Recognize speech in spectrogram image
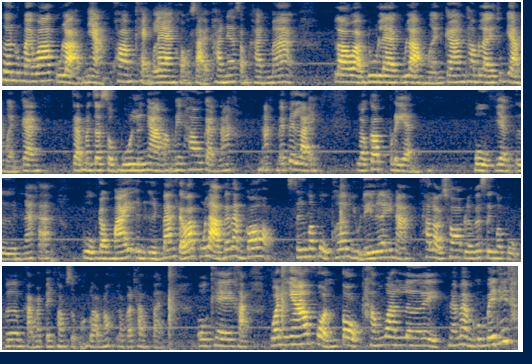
พื่อนๆรู้ไหมว่ากุหลาบเนี่ยความแข็งแรงของสายพันธุ์เนี่ยสำคัญมาก เราอะดูแลกุหลาบเหมือนกันทำอะไรทุกอย่างเหมือนกัน แต่มันจะสมบูรณ์หรืองามไม่เท่ากันนะนะไม่เป็นไรแล้วก็เปลี่ยนปลูกอย่างอื่นนะคะ ปลูกดอกไม้อื่นๆ บ้างแต่ว่ากุหลาบแม่แม่มก็ซื้อมาปลูกเพิ่มอยู่เรื่อยๆนะถ้าเราชอบเราก็ซื้อมาปลูกเพิ่มค่ะ มันเป็นความสุขของเราเนาะเราก็ทำไปโอเคค่ะ วันนี้ฝนตกทั้งวันเลยแม่แหม่มก็ไม่ได้ท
